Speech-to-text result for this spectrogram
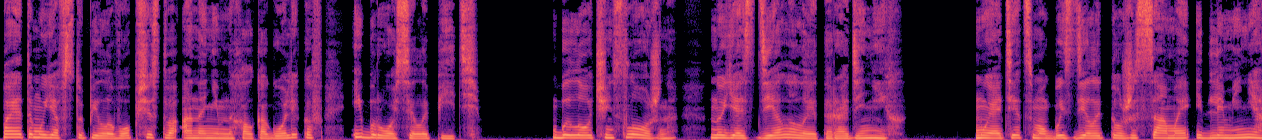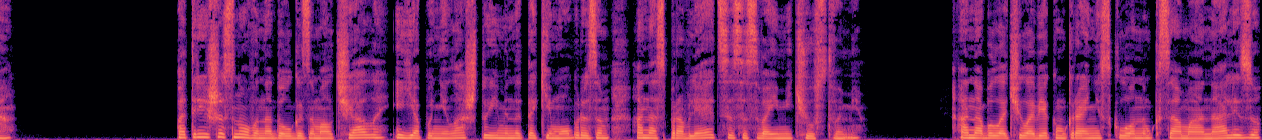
Поэтому я вступила в общество анонимных алкоголиков и бросила пить. Было очень сложно, но я сделала это ради них. Мой отец мог бы сделать то же самое и для меня — Патриша снова надолго замолчала, и я поняла, что именно таким образом она справляется со своими чувствами. Она была человеком крайне склонным к самоанализу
